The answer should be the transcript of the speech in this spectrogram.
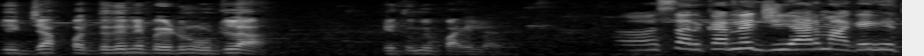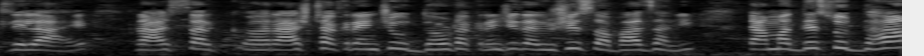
की ज्या पद्धतीने पेटून उठला हे तुम्ही पाहिलं सरकारने जी आर मागे घेतलेला आहे. राज सर राज ठाकरेंची उद्धव ठाकरेंची त्या दिवशी सभा झाली. त्यामध्ये सुद्धा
